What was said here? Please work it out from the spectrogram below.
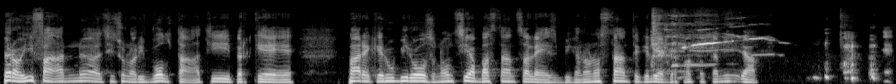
però i fan si sono rivoltati perché pare che Ruby Rose non sia abbastanza lesbica, nonostante che lei abbia fatto camminare eh,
